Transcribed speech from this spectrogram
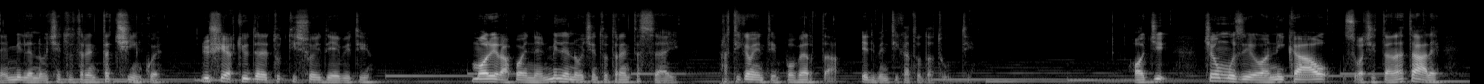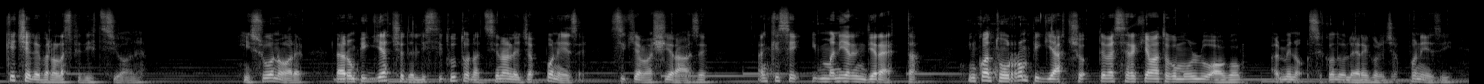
Nel 1935 riuscì a chiudere tutti i suoi debiti. Morirà poi nel 1936, praticamente in povertà e dimenticato da tutti. Oggi c'è un museo a Nikao, sua città natale, che celebra la spedizione. In suo onore la rompighiaccio dell'Istituto Nazionale Giapponese si chiama Shirase, anche se in maniera indiretta, in quanto un rompighiaccio deve essere chiamato come un luogo, almeno secondo le regole giapponesi,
